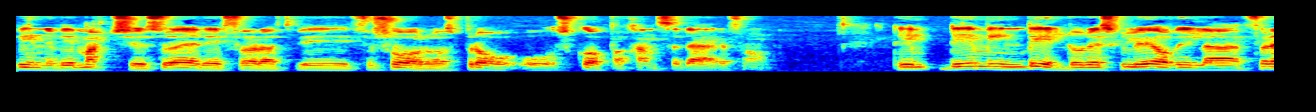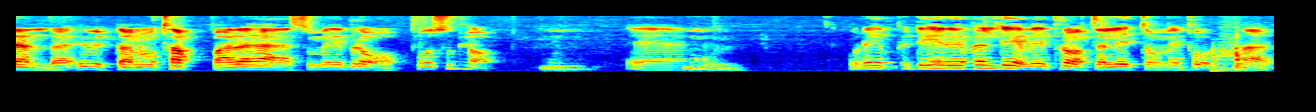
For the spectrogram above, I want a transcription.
vinner vi matcher så är det för att vi försvarar oss bra och skapar chanser därifrån. Det, det, är min bild och det skulle jag vilja förändra utan att tappa det här som vi är bra på såklart. Mm. Mm. Och det, det, är väl det vi pratar lite om i podden här.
